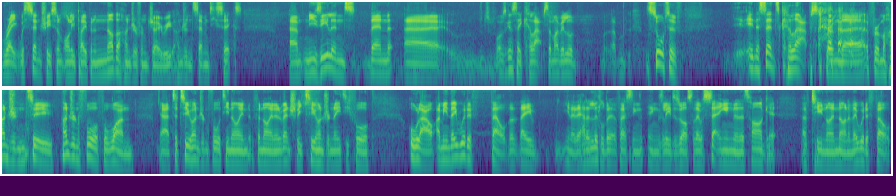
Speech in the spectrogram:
rate with centuries from Ollie Pope and another 100 from Joe Root, 176. Um, New Zealand then, uh, I was going to say collapsed. That might be a little, sort of, in a sense, collapsed from the, from 102, 104 for one uh, to 249 for nine, and eventually 284 all out. I mean, they would have felt that they, you know, they had a little bit of first innings lead as well, so they were setting England a target of 299, and they would have felt.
